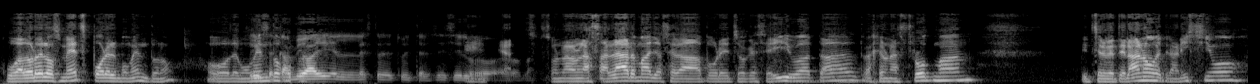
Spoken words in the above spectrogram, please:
jugador de los Mets por el momento, ¿no? o de momento. se cambió ahí el este de Twitter, sí, sí. Lo, Sonaron las alarmas, ya se da por hecho que se iba, tal. Trajeron a Strothman, pitcher veterano, veteranísimo,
